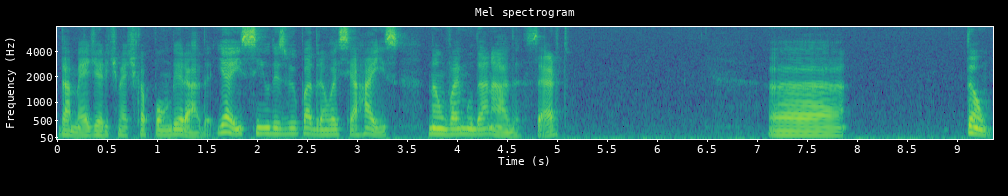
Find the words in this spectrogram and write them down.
da média aritmética ponderada. E aí sim o desvio padrão vai ser a raiz não vai mudar nada, certo? Uh, então,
